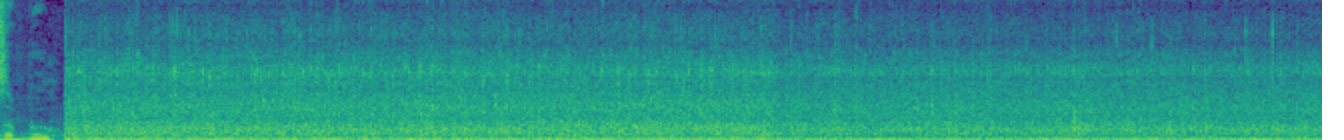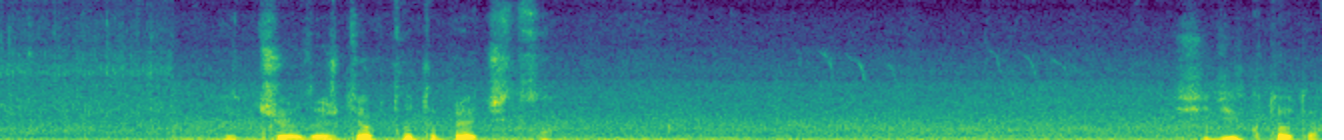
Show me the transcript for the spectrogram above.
Забыл. Это что, дождем кто-то прячется? Сидит кто-то?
